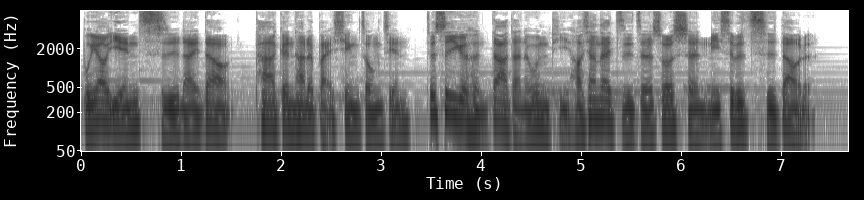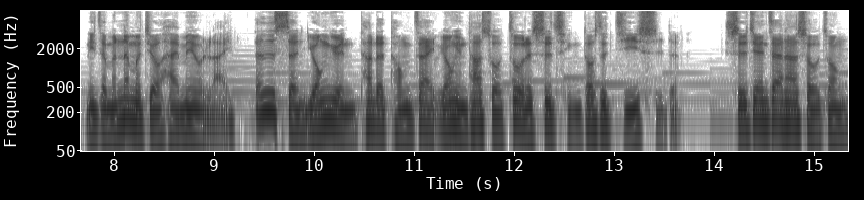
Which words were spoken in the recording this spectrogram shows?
不要延迟来到他跟他的百姓中间。这是一个很大胆的问题，好像在指责说：神，你是不是迟到了？你怎么那么久还没有来？但是神永远他的同在，永远他所做的事情都是及时的，时间在他手中。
